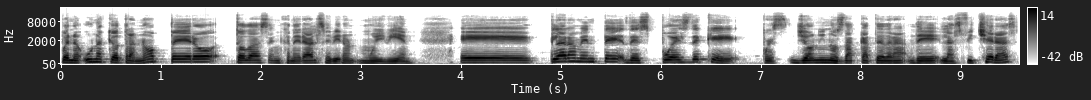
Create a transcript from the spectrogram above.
Bueno, una que otra no, pero todas en general se vieron muy bien. Eh, claramente, después de que pues Johnny nos da cátedra de las ficheras,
